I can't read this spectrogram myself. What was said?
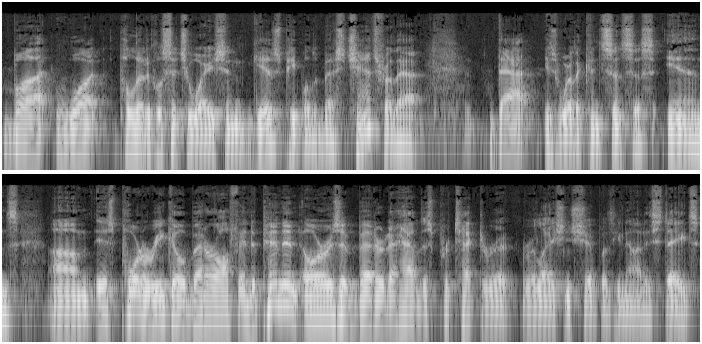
But what political situation gives people the best chance for that? That is where the consensus ends. Um, is Puerto Rico better off independent, or is it better to have this protectorate relationship with the United States?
